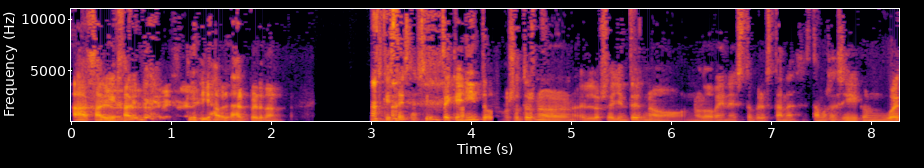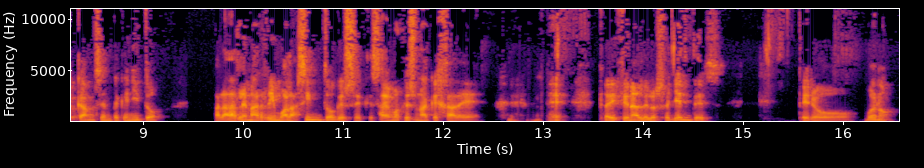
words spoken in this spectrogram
Ah, Javi, Javi quería hablar, perdón. Es que estáis así en pequeñito. Vosotros, no, los oyentes, no, no lo ven esto, pero están, estamos así con webcams en pequeñito para darle más ritmo al asinto, que, que sabemos que es una queja de, tradicional de los oyentes. Pero bueno,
